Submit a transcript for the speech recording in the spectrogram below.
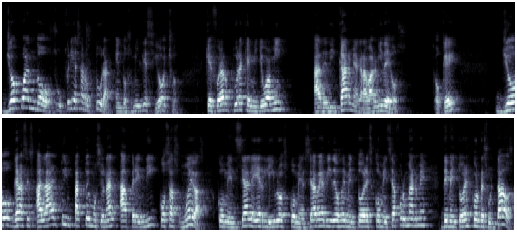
Yo cuando sufrí esa ruptura en 2018, que fue la ruptura que me llevó a mí a dedicarme a grabar videos, ¿ok? Yo gracias al alto impacto emocional aprendí cosas nuevas comencé a leer libros, comencé a ver videos de mentores, comencé a formarme de mentores con resultados.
